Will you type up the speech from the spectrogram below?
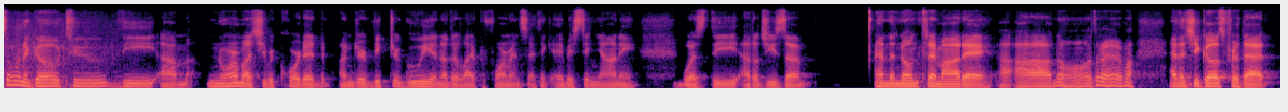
Also want to go to the um, Norma she recorded under Victor Gui, another live performance. I think Ebe Stignani was the Adalgisa. And the Non Tremare, uh, ah, no, trema. And then she goes for that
